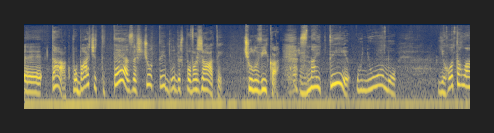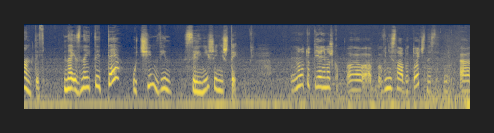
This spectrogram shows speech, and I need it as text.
е, так, побачити те, за що ти будеш поважати чоловіка, Уважение. знайти у ньому його таланти, знайти те, у чим він сильніший, ніж ти. Ну, тут я немножко э, внесла бы точность. Э,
